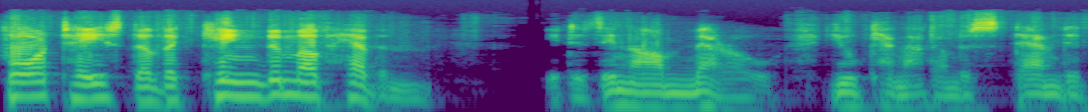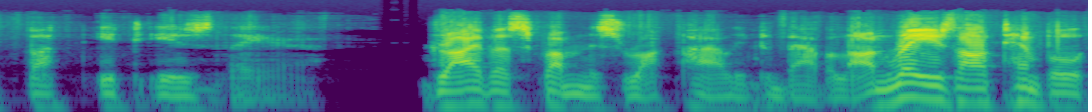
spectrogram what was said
foretaste of the kingdom of heaven. It is in our marrow. You cannot understand it, but it is there. Drive us from this rock pile into Babylon, raze our temple,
